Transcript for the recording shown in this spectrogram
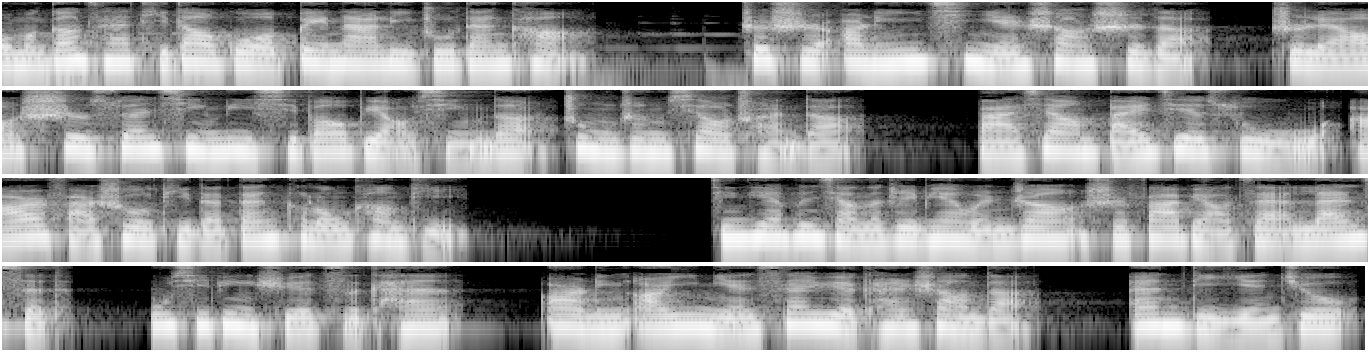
我们刚才提到过贝纳利珠单抗，这是2017年上市的治疗嗜酸性粒细胞表型的重症哮喘的靶向白介素五阿尔法受体的单克隆抗体。今天分享的这篇文章是发表在《Lancet 呼吸病学》子刊2021年3月刊上的安迪研究。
